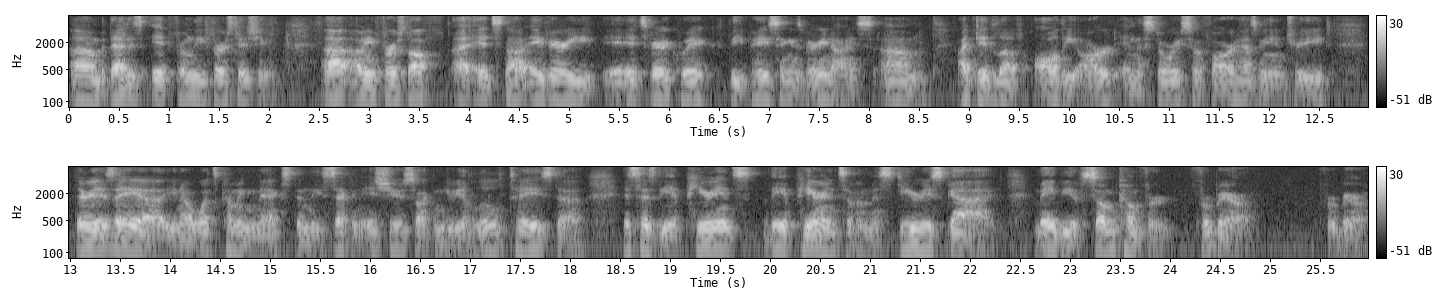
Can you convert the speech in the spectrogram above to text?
Um, but that is it from the first issue. Uh, I mean, first off, uh, it's not a very, it's very quick. The pacing is very nice. Um, I did love all the art and the story so far. It has me intrigued. There is a, uh, you know, what's coming next in the second issue, so I can give you a little taste. Uh, it says the appearance, the appearance of a mysterious guide may be of some comfort for Beryl. For Beryl.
